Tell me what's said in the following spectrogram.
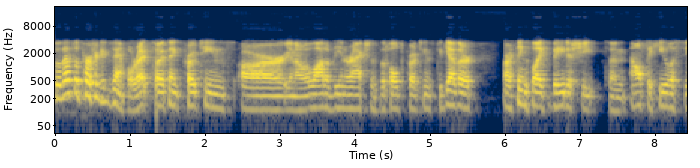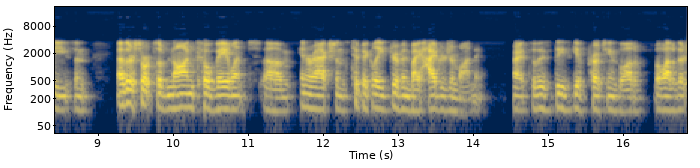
so that's a perfect example, right? So I think proteins are, you know, a lot of the interactions that hold proteins together are things like beta sheets and alpha helices and other sorts of non-covalent um, interactions, typically driven by hydrogen bonding, right? So these, these give proteins a lot of a lot of their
